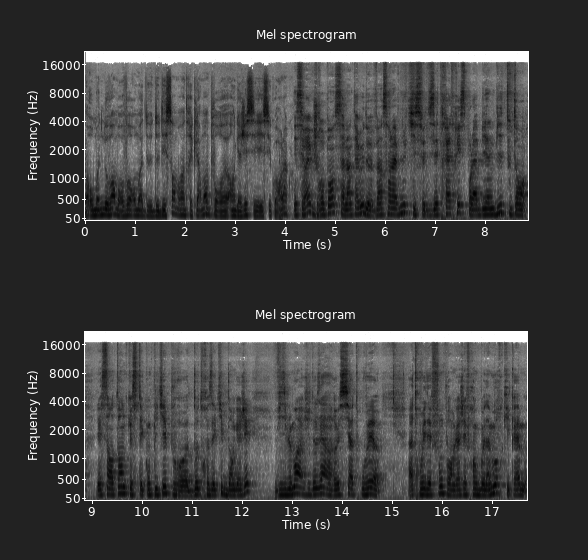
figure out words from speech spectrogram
au mois de novembre, voire au mois de, décembre, hein, très clairement, pour euh, engager ces, coureurs-là. Et c'est vrai que je repense à l'interview de Vincent Lavenu qui se disait très triste pour la BNB tout en laissant entendre que c'était compliqué pour d'autres équipes d'engager. Visiblement, AG2R a réussi à trouver, à trouver des fonds pour engager Franck Bonamour, qui quand même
